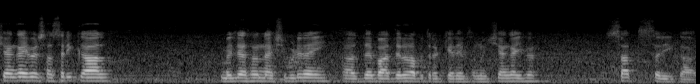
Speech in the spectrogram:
ਸ਼ੰਗਾਈ ਫਿਰ ਸਤਿ ਸ੍ਰੀ ਅਕਾਲ। ਮਿਲਦੇ ਹਾਂ ਤੁਹਾਨੂੰ ਨੈਕਸਟ ਵੀਡੀਓ ਨਾਲ ਜੀ ਅੱਜ ਦੇ ਬਾਅਦ ਦੇ ਰੱਬ ਤਰੱਕੀ ਦੇ ਤੁਹਾਨੂੰ ਸ਼ੰਗਾਈ ਫਿਰ। ਸਤਿ ਸ੍ਰੀ ਅਕਾਲ।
